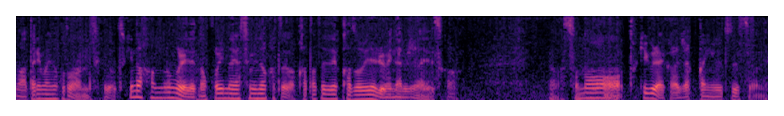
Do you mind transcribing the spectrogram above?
まあ当たり前のことなんですけど、月の半分ぐらいで残りの休みの数が片手で数えれるようになるじゃないですか。なんかその時ぐらいから若干憂鬱ですよね。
